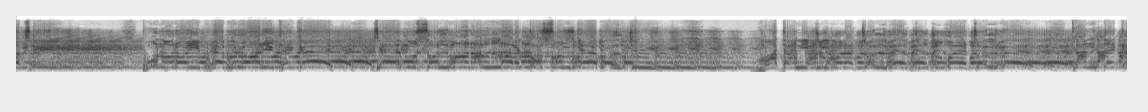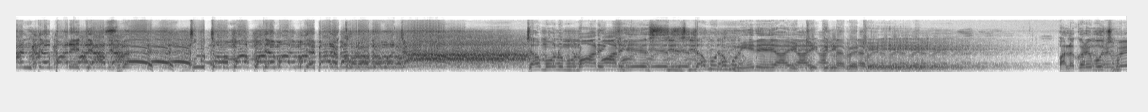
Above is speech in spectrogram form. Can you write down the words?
আছি। পনেরোই ফেব্রুয়ারি থেকে যে মুসলমান আল্লাহর কসমকে বলছি ভালো করে বুঝবে?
